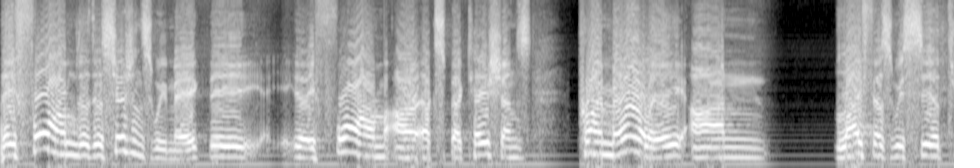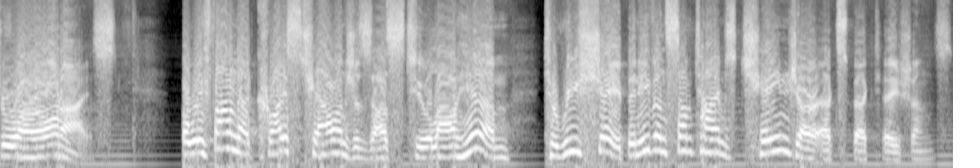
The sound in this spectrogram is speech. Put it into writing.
They form the decisions we make. They, they form our expectations primarily on life as we see it through our own eyes. But we found that Christ challenges us to allow him to reshape and even sometimes change our expectations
